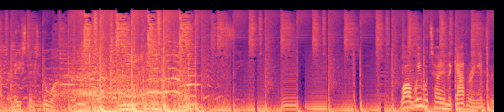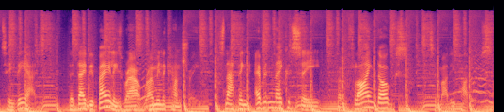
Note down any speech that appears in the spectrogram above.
and released into the world. While we were turning the gathering into a TV ad, the David Baileys were out roaming the country, snapping everything they could see, from flying dogs to muddy puddles.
